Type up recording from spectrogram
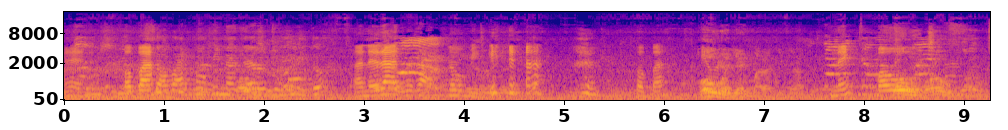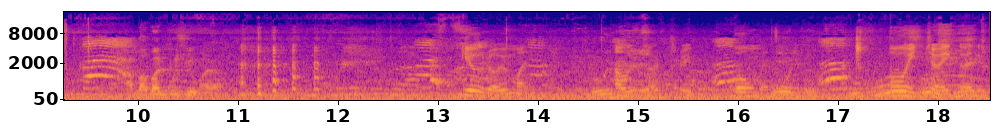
હે પપ્પા? અને રાત બી. પપ્પા? બહુ મજા આવી મારા દીકરા નહીં? બહુ બહુ બહુ બહુ. આ બાબાને પૂછ્યું મારા. કેવું રહ્યું મન? આઉટ આઉટડોર ટ્રીપ બહુ મજા બહુ એન્જોય કર્યું.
